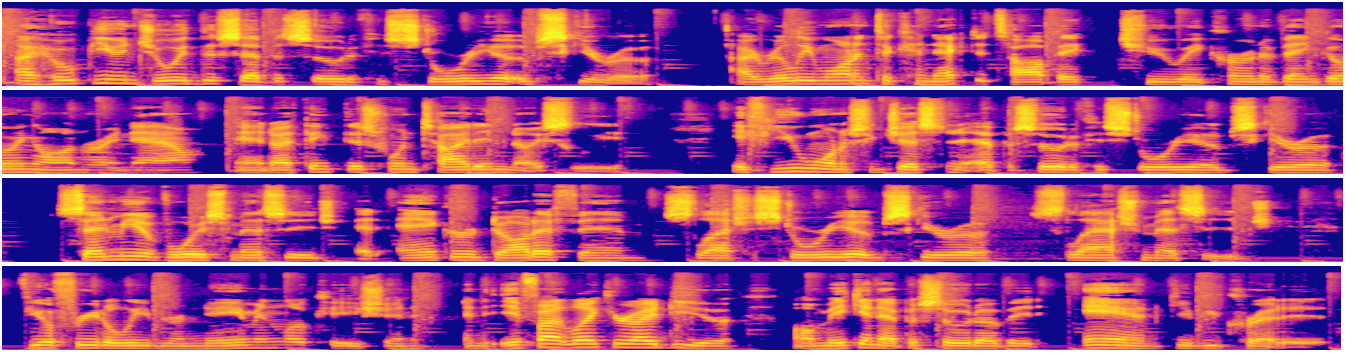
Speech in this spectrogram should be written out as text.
I hope you enjoyed this episode of Historia Obscura. I really wanted to connect a topic to a current event going on right now, and I think this one tied in nicely. If you want to suggest an episode of Historia Obscura, send me a voice message at anchor.fm slash historia obscura slash message. Feel free to leave your name and location, and if I like your idea, I'll make an episode of it and give you credit.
